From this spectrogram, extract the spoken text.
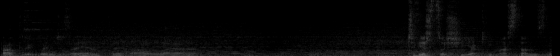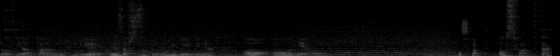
Patryk będzie zajęty, ale. Czy wiesz coś, jaki ma stan zdrowia pan. Jejku, ja zawsze zapominam jego imienia. O, o, nie o. Oswald. Oswald, tak.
